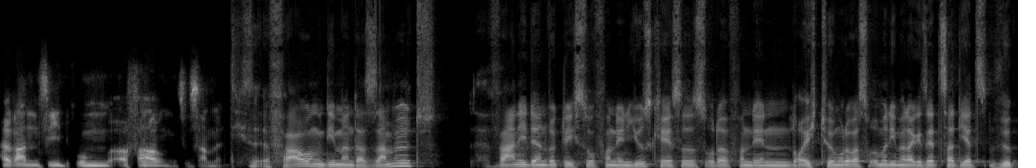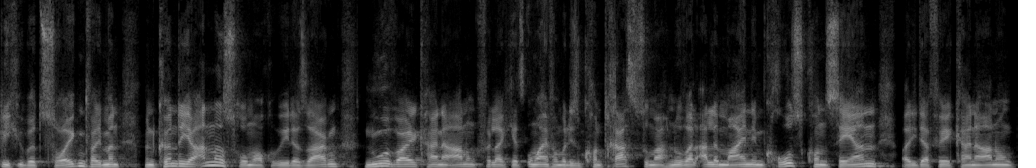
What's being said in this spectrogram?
heranzieht, um Erfahrungen zu sammeln. Diese Erfahrungen, die man da sammelt, waren die denn wirklich so von den Use Cases oder von den Leuchttürmen oder was auch immer, die man da gesetzt hat, jetzt wirklich überzeugend? Weil man, man könnte ja andersrum auch wieder sagen, nur weil, keine Ahnung, vielleicht jetzt, um einfach mal diesen Kontrast zu machen, nur weil alle meinen im Großkonzern, weil die dafür, keine Ahnung,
